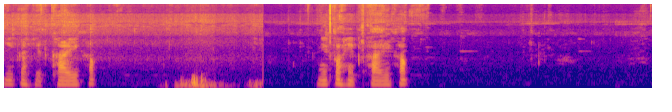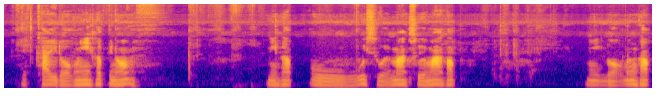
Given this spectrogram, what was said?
นี่ก็เห็ดไข่ครับ นี่ก็เห็ดไข่ครับ เห็ดไข่ดอกนี้ครับพี่น้อง นี่ครับ โอ้ยสวยมากสวยมากครับ นี่อีกดอกนึงครับ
